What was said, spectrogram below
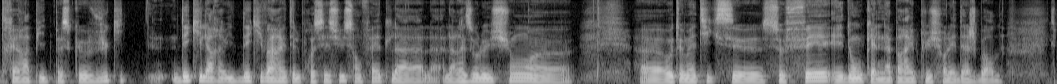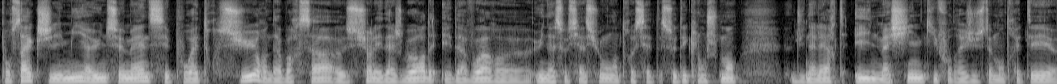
très rapide parce que vu qu'il dès qu'il va arrêter le processus, en fait, la, résolution automatique se, fait et donc elle n'apparaît plus sur les dashboards. C'est pour ça que j'ai mis à une semaine, c'est pour être sûr d'avoir ça sur les dashboards et d'avoir une association entre ce déclenchement d'une alerte et une machine qu'il faudrait justement traiter euh,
